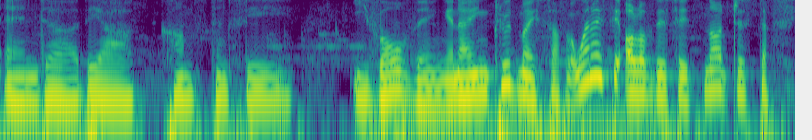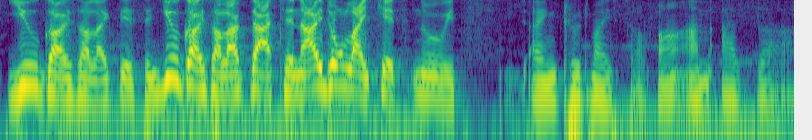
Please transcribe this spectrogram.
and uh, they are constantly evolving. And i include myself. When i say all of this it's not just uh, you guys are like this and you guys are like that and i don't like it. No it's i include myself huh? i'm as uh,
